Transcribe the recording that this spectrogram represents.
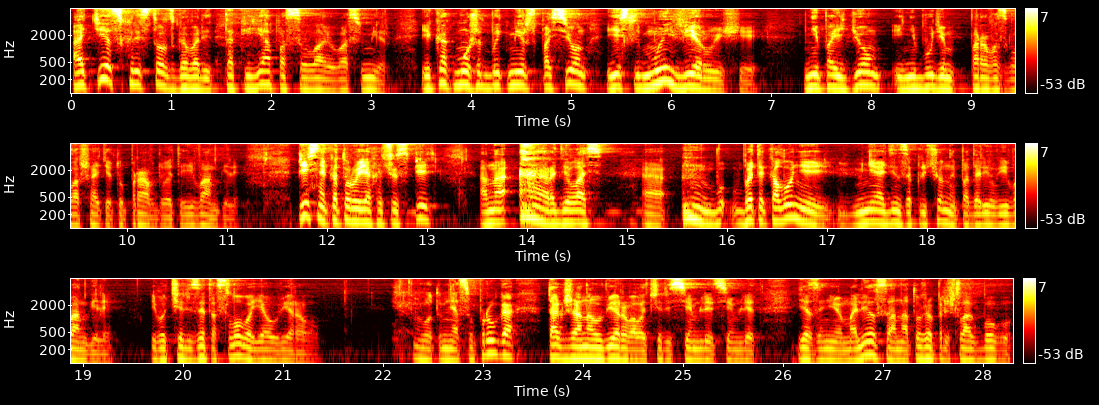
Отец Христос говорит, так и я посылаю вас в мир. И как может быть мир спасен, если мы, верующие, не пойдем и не будем провозглашать эту правду, это Евангелие. Песня, которую я хочу спеть, она родилась э, в этой колонии, мне один заключенный подарил Евангелие. И вот через это слово я уверовал. Вот у меня супруга, также она уверовала через 7 лет, 7 лет. Я за нее молился, она тоже пришла к Богу.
